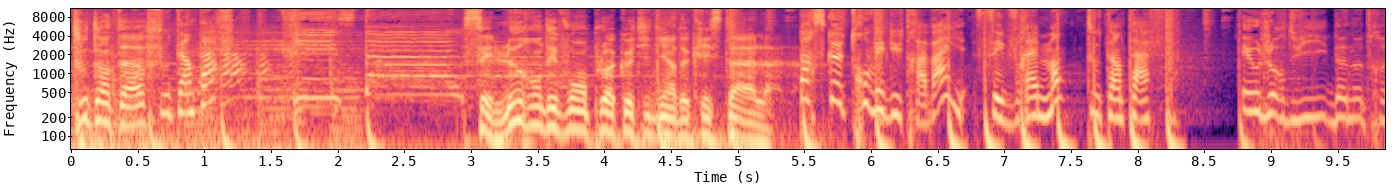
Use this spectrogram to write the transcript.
Tout un taf, Tout un taf c'est le rendez-vous emploi quotidien de Cristal. Parce que trouver du travail, c'est vraiment tout un taf. Et aujourd'hui, dans notre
